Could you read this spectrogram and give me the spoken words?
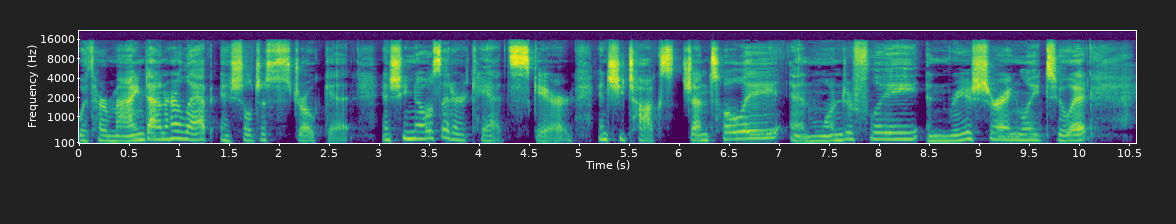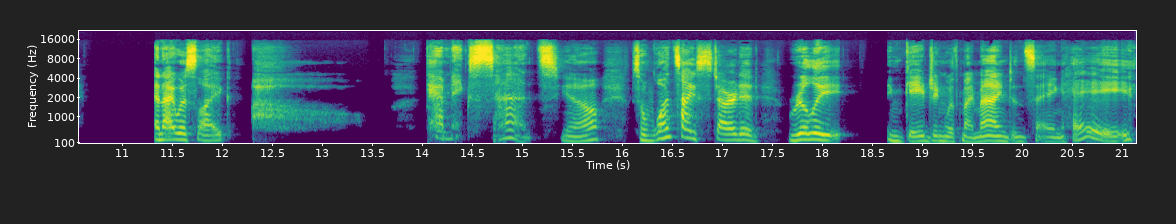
with her mind on her lap and she'll just stroke it. And she knows that her cat's scared. And she talks gently and wonderfully and reassuringly to it. And I was like, oh, that makes sense, you know? So once I started really engaging with my mind and saying, hey,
